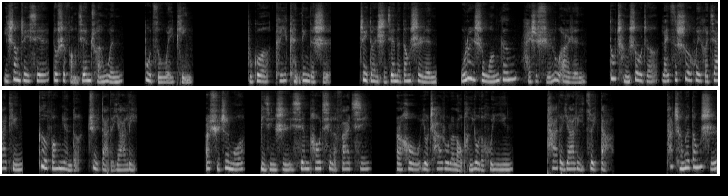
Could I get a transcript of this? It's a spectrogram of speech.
以上这些都是坊间传闻，不足为凭。不过可以肯定的是，这段时间的当事人，无论是王庚还是徐璐二人，都承受着来自社会和家庭。各方面的巨大的压力，而徐志摩毕竟是先抛弃了发妻，而后又插入了老朋友的婚姻，他的压力最大，他成了当时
